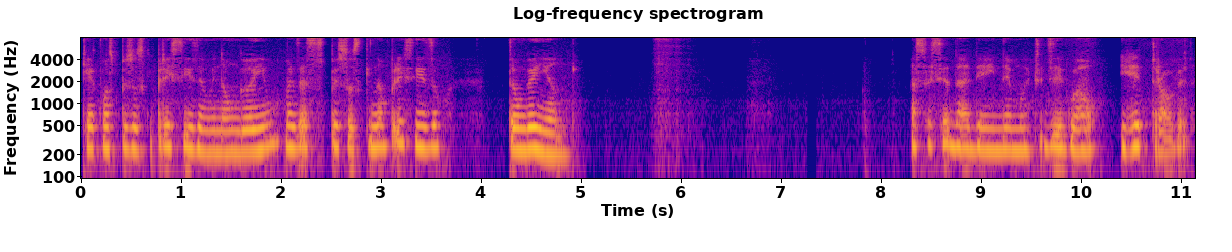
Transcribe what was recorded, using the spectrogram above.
que é com as pessoas que precisam e não ganham, mas essas pessoas que não precisam estão ganhando. A sociedade ainda é muito desigual e retrógrada,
